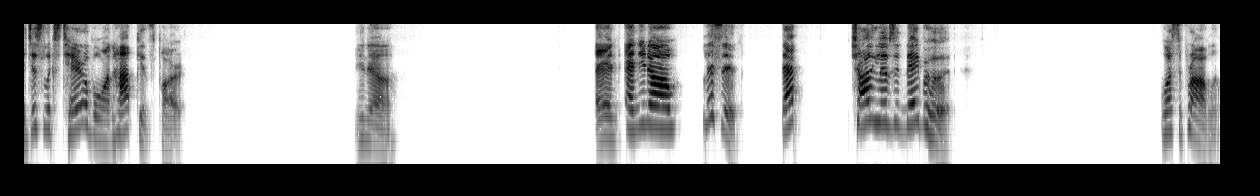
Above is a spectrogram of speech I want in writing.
It just looks terrible on Hopkins' part. You know. And and you know, listen, that Charlie lives in neighborhood. What's the problem?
